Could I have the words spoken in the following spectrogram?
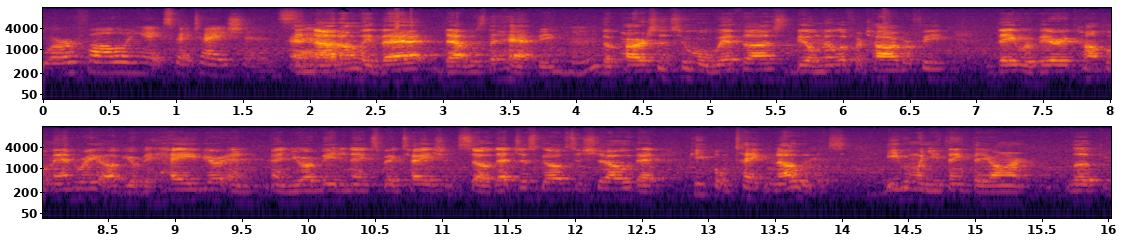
were following expectations. And not only that, that was the happy. Mhm. The persons who were with us, Bill Miller Photography, they were very complimentary of your behavior and, and your meeting expectations. So that just goes to show that people take notice, even when you think they aren't looking.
